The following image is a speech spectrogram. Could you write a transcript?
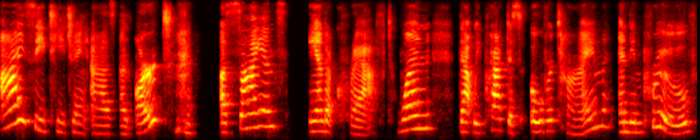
I see teaching as an art, a science, and a craft, one that we practice over time and improve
